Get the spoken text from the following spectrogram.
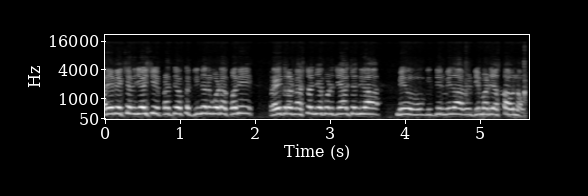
పర్యవేక్షణ చేసి ప్రతి ఒక్క గింజను కూడా కొని రైతులకు నష్టం చేయకుండా చేయాల్సిందిగా మేము దీని మీద డిమాండ్ చేస్తా ఉన్నాం.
